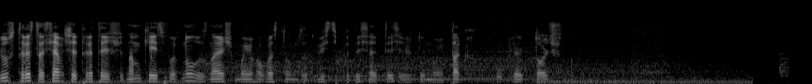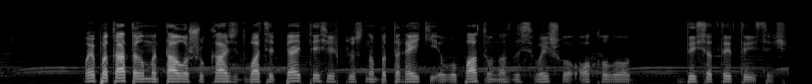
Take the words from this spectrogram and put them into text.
Плюс 373 тисячі. Нам кейс вернули, знаєш, ми його виставимо за 250 тисяч, думаю, так куплять точно. Ми потратили металошукач 25 тисяч, плюс на батарейки і лопату у нас десь вийшло около 10 тисяч.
